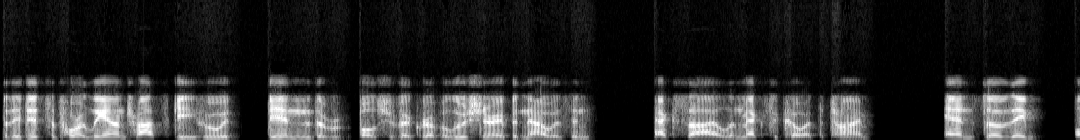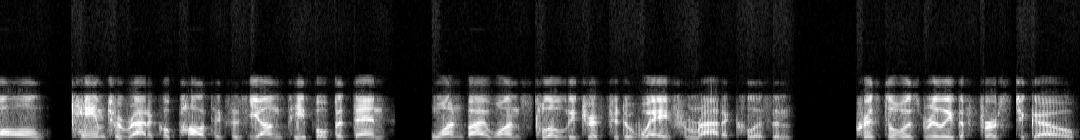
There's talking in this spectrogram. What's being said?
but they did support Leon Trotsky, who had been the Bolshevik revolutionary but now was in exile in Mexico at the time. And so they all came to radical politics as young people, but then one by one slowly drifted away from radicalism. Kristol was really the first to go.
